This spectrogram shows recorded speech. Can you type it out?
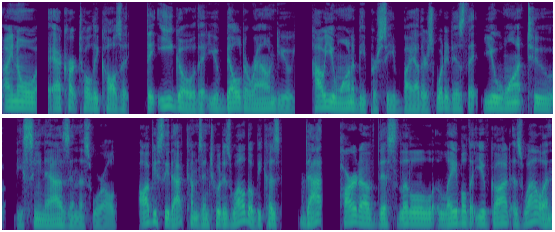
I know Eckhart Tolle calls it the ego that you build around you how you want to be perceived by others, what it is that you want to be seen as in this world. Obviously, that comes into it as well, though, because that part of this little label that you've got as well. And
